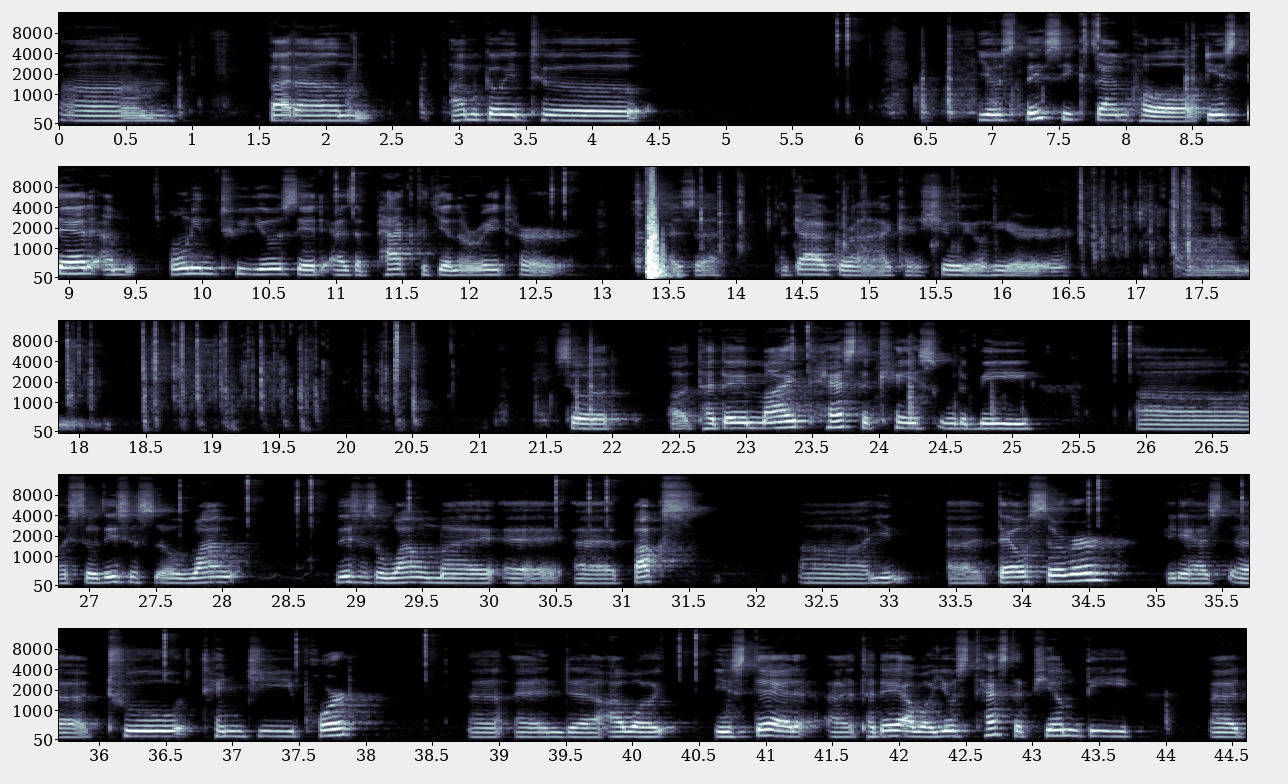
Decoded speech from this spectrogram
Um, but um, I'm going to use this example. Instead, I'm only to use it as a packed generator, as a, a diagram I can show you here. So uh, today my test case would be uh, so this is one this is one of my uh, uh box uh, in Dell server. It has two 10G port and I will instead today I will use test PMD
